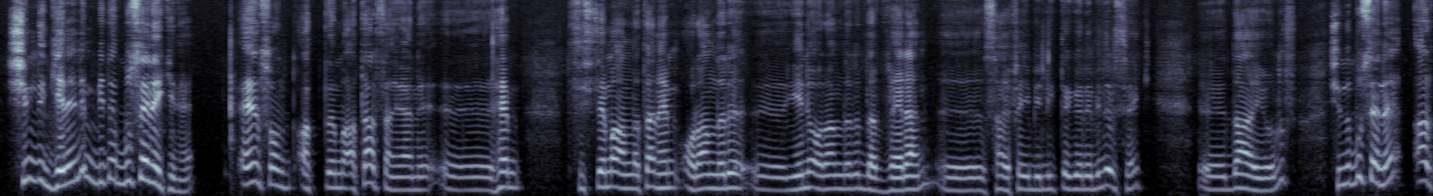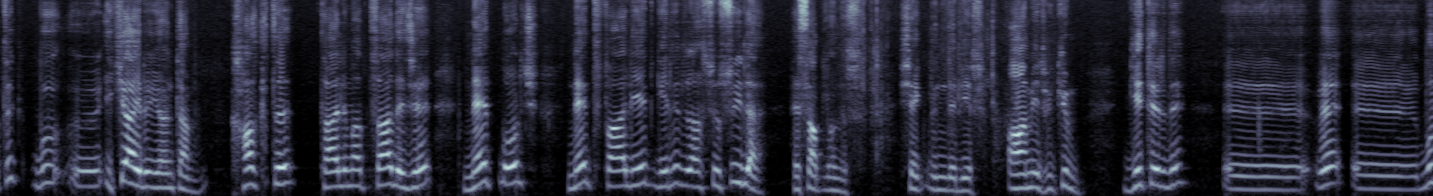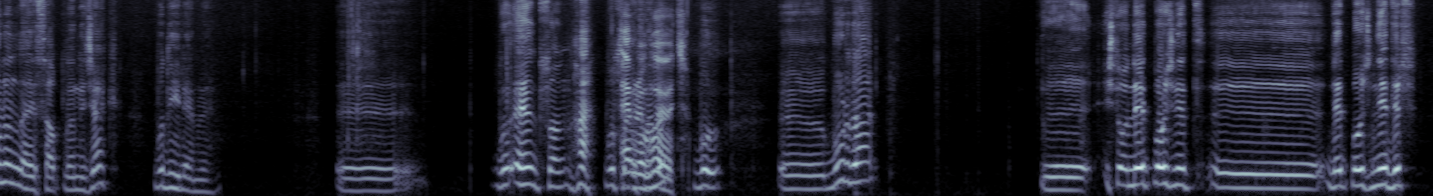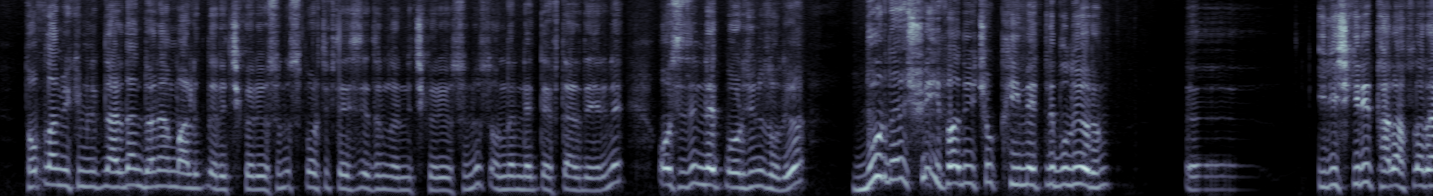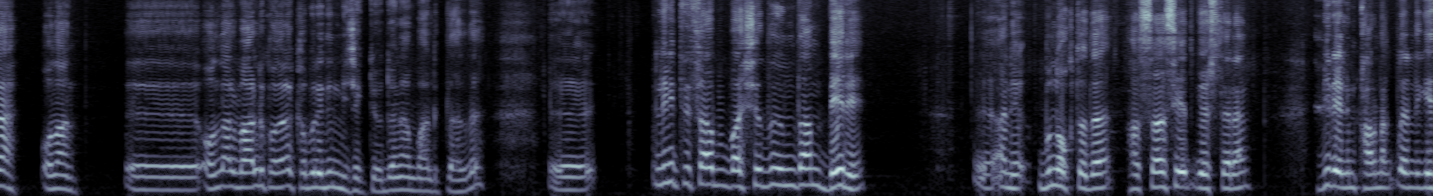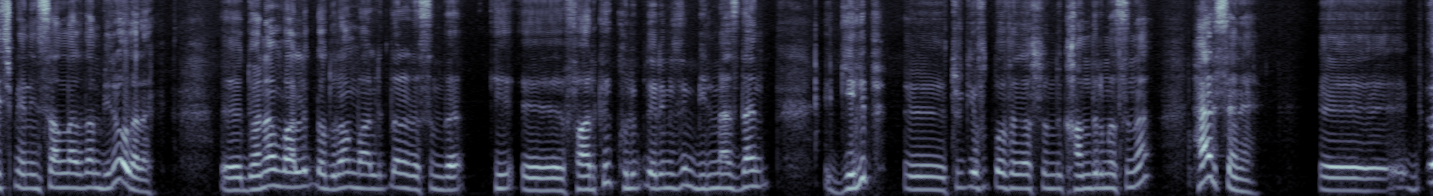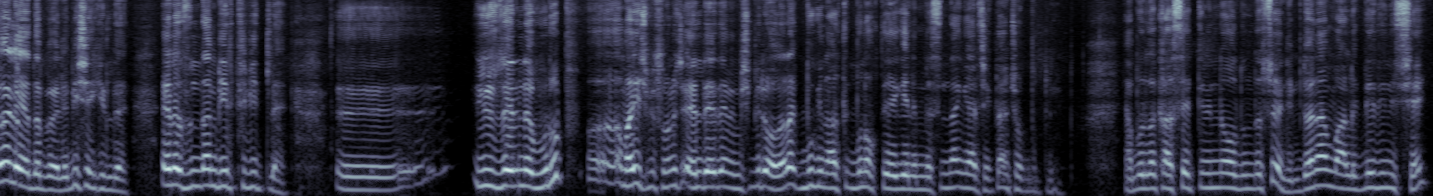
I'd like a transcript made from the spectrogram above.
Şimdi gelelim bir de bu senekine. En son attığımı atarsan yani e, hem sistemi anlatan hem oranları e, yeni oranları da veren e, sayfayı birlikte görebilirsek e, daha iyi olur. Şimdi bu sene artık bu iki ayrı yöntem kalktı. Talimat sadece net borç, net faaliyet gelir rasyosuyla hesaplanır şeklinde bir amir hüküm getirdi. E, ve e, bununla hesaplanacak. Bu değil Emre. E, bu en son ha bu Emre, bu evet. bu. E, burada e, işte o net borç net e, net borç nedir? Toplam yükümlülüklerden dönem varlıkları çıkarıyorsunuz. Sportif tesis yatırımlarını çıkarıyorsunuz. Onların net defter değerini. O sizin net borcunuz oluyor. Burada şu ifadeyi çok kıymetli buluyorum. E, ilişkili taraflara olan e, onlar varlık olarak kabul edilmeyecek diyor dönem varlıklarda. E, limit hesabı başladığından beri e, hani bu noktada hassasiyet gösteren bir elin parmaklarını geçmeyen insanlardan biri olarak e, dönem varlıkla duran varlıklar arasında ki e, farkı kulüplerimizin bilmezden gelip e, Türkiye Futbol Federasyonu'nu kandırmasına her sene e, öyle ya da böyle bir şekilde en azından bir tweetle e, yüzlerine vurup ama hiçbir sonuç elde edememiş biri olarak bugün artık bu noktaya gelinmesinden gerçekten çok mutluyum. Ya burada kastettiğimin ne olduğunu da söyleyeyim. Dönem varlık dediğiniz şey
